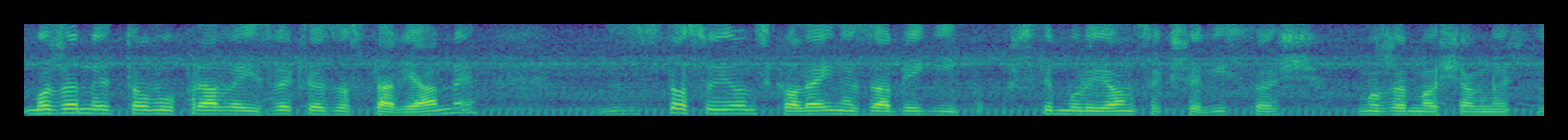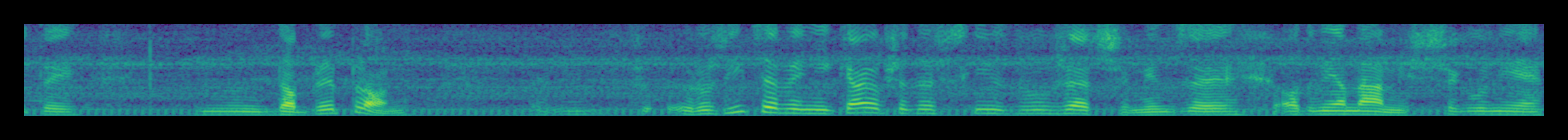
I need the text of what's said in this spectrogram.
możemy tą uprawę i zwykle zostawiamy. Stosując kolejne zabiegi stymulujące krzewistość, możemy osiągnąć tutaj mm, dobry plon. Różnice wynikały przede wszystkim z dwóch rzeczy między odmianami. Szczególnie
